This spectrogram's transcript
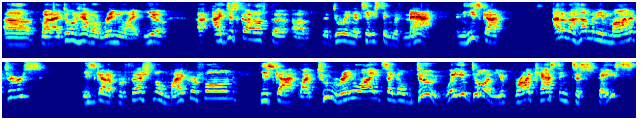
Uh, but I don't have a ring light. You know, I, I just got off the, um, doing a tasting with Matt, and he's got I don't know how many monitors. He's got a professional microphone. He's got like two ring lights. I go, dude, what are you doing? You're broadcasting to space?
